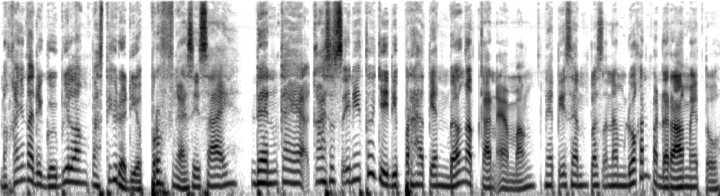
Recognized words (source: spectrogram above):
Makanya tadi gue bilang pasti udah di-approve gak sih, Say? Dan kayak kasus ini tuh jadi perhatian banget kan emang. Netizen plus 62 kan pada rame tuh.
